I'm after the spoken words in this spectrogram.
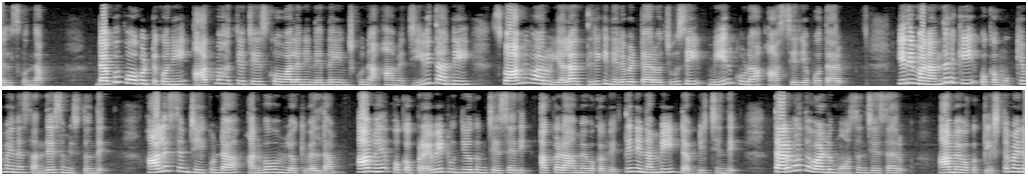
తెలుసుకుందాం. డబ్బు పోగొట్టుకొని ఆత్మహత్య చేసుకోవాలని నిర్ణయించుకున్న ఆమె జీవితాన్ని స్వామివారు ఎలా తిరిగి నిలబెట్టారో చూసి మీరు కూడా ఆశ్చర్యపోతారు. ఇది మనందరికీ ఒక ముఖ్యమైన సందేశం ఇస్తుంది. ఆలస్యం చేయకుండా అనుభవంలోకి వెళ్దాం. ఆమె ఒక ప్రైవేట్ ఉద్యోగం చేసేది. అక్కడ ఆమె ఒక వ్యక్తిని నమ్మి డబ్బిచ్చింది. తర్వాత వాళ్ళు మోసం చేశారు. ఆమె ఒక క్లిష్టమైన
